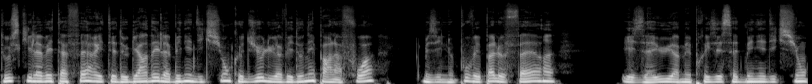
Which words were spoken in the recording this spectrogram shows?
tout ce qu'il avait à faire était de garder la bénédiction que Dieu lui avait donnée par la foi, mais il ne pouvait pas le faire. Ésaü a méprisé cette bénédiction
